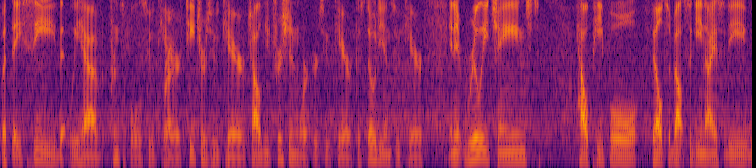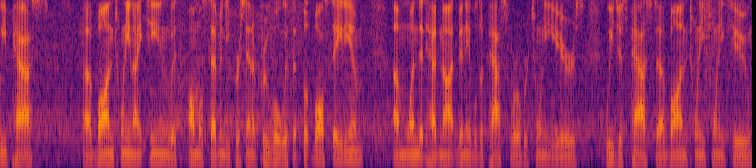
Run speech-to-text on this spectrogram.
but they see that we have principals who care, Right. teachers who care, child nutrition workers who care, custodians who care. And it really changed how people felt about Seguin ISD. We passed uh, Bond 2019 with almost 70% approval with the football stadium, um, one that had not been able to pass for over 20 years. We just passed uh, Bond 2022,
